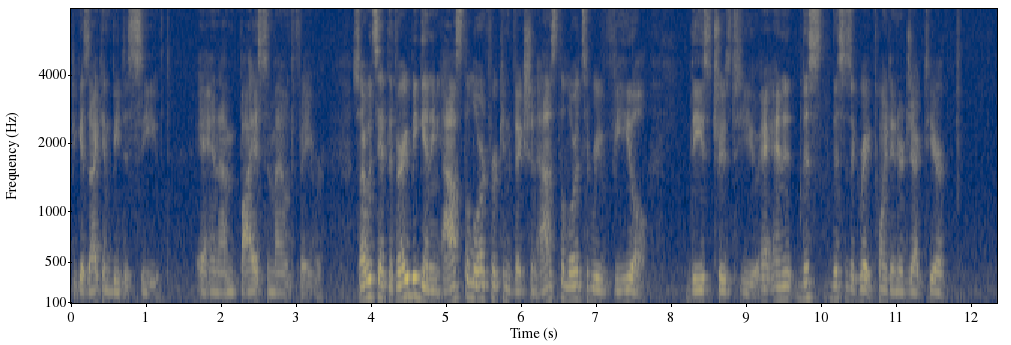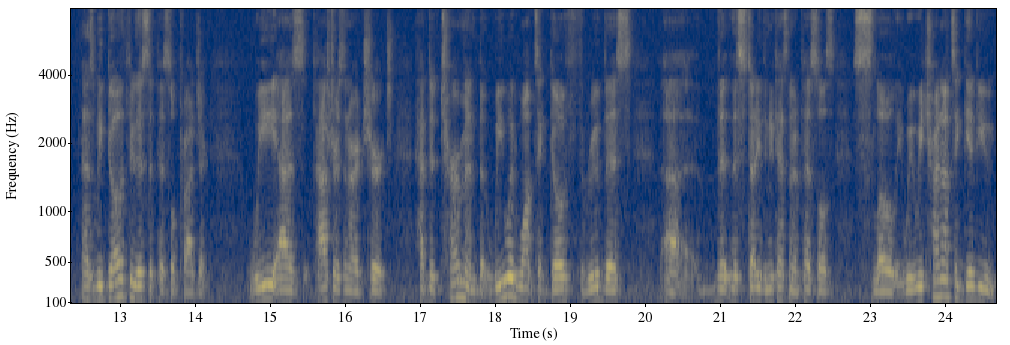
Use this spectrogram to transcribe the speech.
because I can be deceived and I'm biased in my own favor. So I would say at the very beginning, ask the Lord for conviction, ask the Lord to reveal these truths to you. And it, this this is a great point to interject here. As we go through this epistle project, we as pastors in our church have determined that we would want to go through this uh, the, the study of the New Testament epistles slowly. We, we try not to give you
